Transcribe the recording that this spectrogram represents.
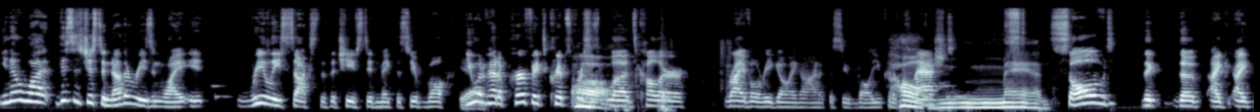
you know what? This is just another reason why it really sucks that the Chiefs didn't make the Super Bowl. You would have had a perfect Crips versus Oh. Bloods color rivalry going on at the Super Bowl. You could have Oh clashed, man, solved the the I, I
